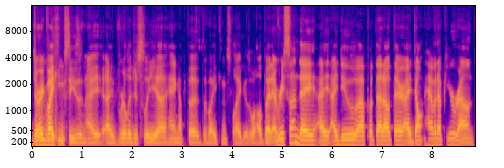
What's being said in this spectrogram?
during Viking season, I I religiously uh, hang up the the Vikings flag as well. But every Sunday, I I do uh, put that out there. I don't have it up year round.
